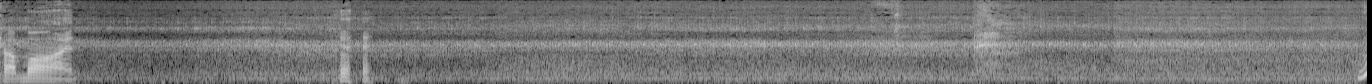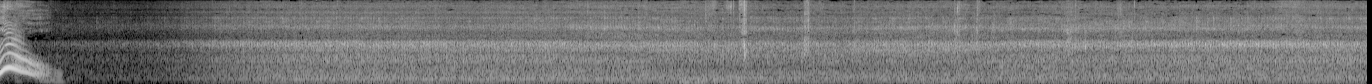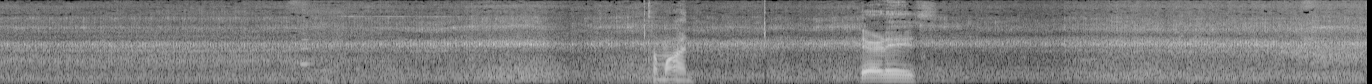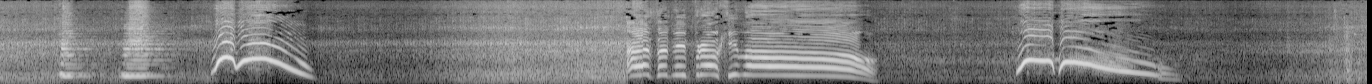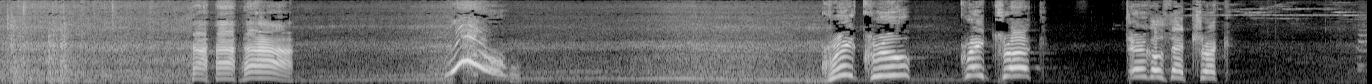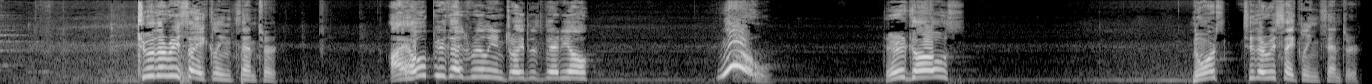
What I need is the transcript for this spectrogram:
Come on. Woo! Come on. There it is. ¡Ese es mi prójimo! ¡Woohoo! ¡Ja, ja, ja! ¡Woo! Great crew, great truck. There goes that truck. To the recycling center. I hope you guys really enjoyed this video. Woo! There it goes. North to the recycling center.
